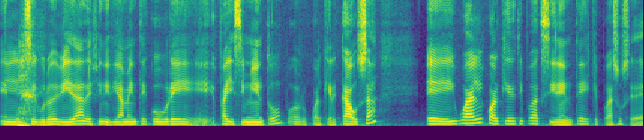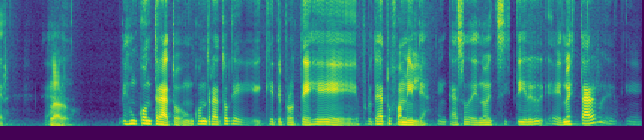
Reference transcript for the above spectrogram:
El seguro de vida definitivamente cubre fallecimiento por cualquier causa, eh, igual cualquier tipo de accidente que pueda suceder. Claro. Es un contrato, un contrato que, que te protege, protege a tu familia en caso de no existir, eh, no estar, eh,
